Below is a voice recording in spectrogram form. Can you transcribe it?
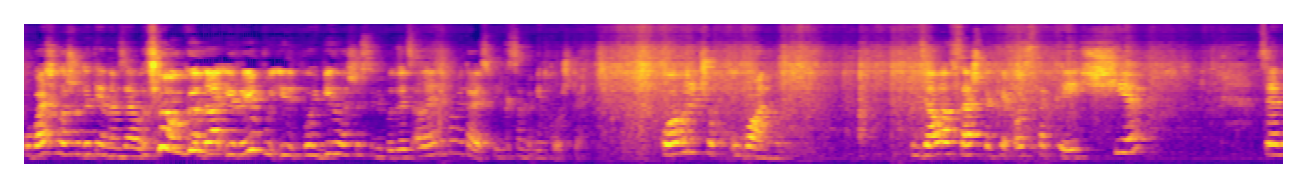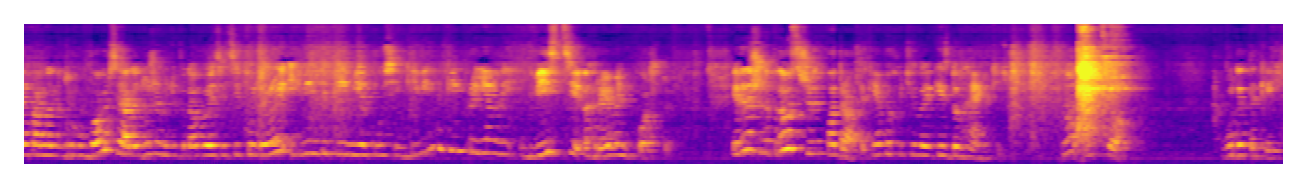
Побачила, що дитина взяла цього кота і рибу, і побігла ще собі подивитися. Але я не пам'ятаю, скільки саме він коштує. Ковричок у ванну. Взяла все ж таки ось такий ще. Це, напевно, на другому поверсі, але дуже мені подобаються ці кольори, і він такий м'якусінький, він такий приємний, 200 гривень коштує. Єдине, що не подобається, що він квадратик. Я би хотіла якийсь довгенький. Ну, а що? Буде такий.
